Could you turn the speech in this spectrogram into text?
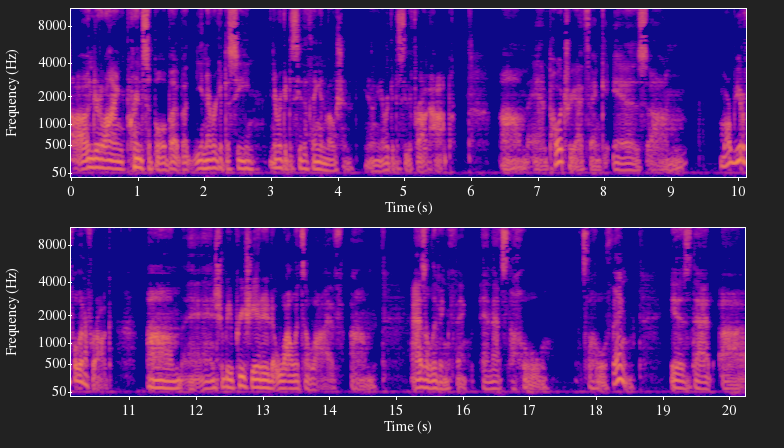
underlying principle. But but you never get to see never get to see the thing in motion. You know, you never get to see the frog hop. Um, and poetry, I think, is um, more beautiful than a frog, um, and should be appreciated while it's alive um, as a living thing. And that's the whole that's the whole thing is that uh,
